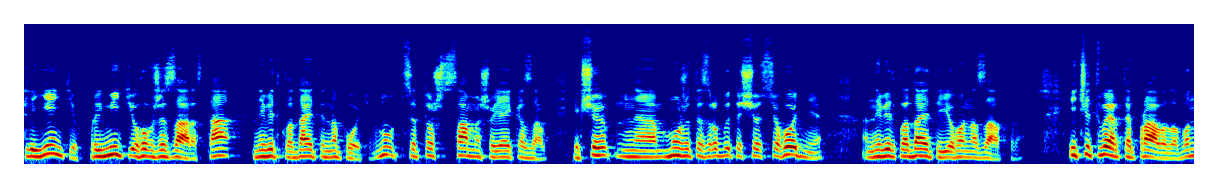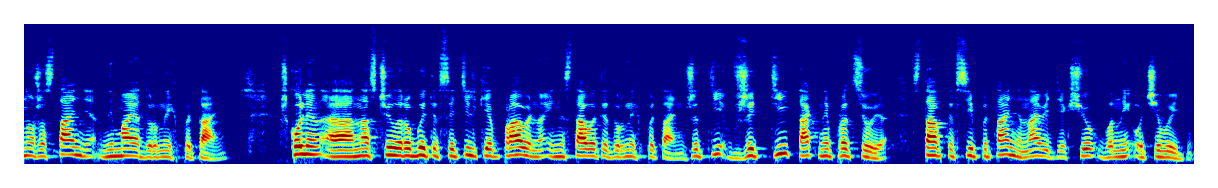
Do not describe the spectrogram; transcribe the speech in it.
клієнтів, прийміть його вже зараз та не відкладайте на потім. Ну, це то ж саме, що я й казав. Якщо е, можете зробити щось сьогодні, не відкладайте його на завтра. І четверте правило: воно ж останнє, немає дурних питань. В школі е, нас вчили робити все тільки правильно і не ставити дурних питань. В житті, в житті так не працює. Ставте всі питання, навіть якщо вони очевидні.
